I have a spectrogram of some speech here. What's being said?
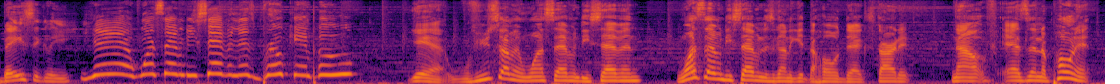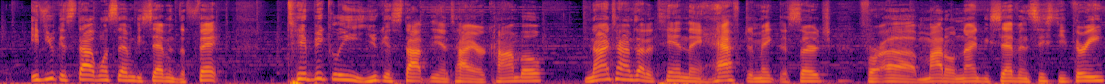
basically, yeah, 177 is broken, poo. Yeah, if you summon 177, 177 is going to get the whole deck started. Now, as an opponent, if you can stop 177's effect, typically you can stop the entire combo. Nine times out of 10, they have to make the search for uh, model 9763.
